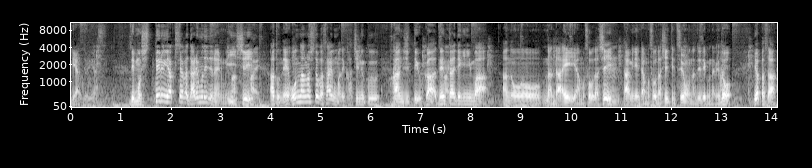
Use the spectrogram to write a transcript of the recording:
でやっております。でもう知ってる役者が誰も出てないのもいいし、まあはい。あとね女の人が最後まで勝ち抜く感じっていうか、全体的にまあ、あのーなんだエイリアンもそうだし、うん。ターミネーターもそうだしって強い女出てくるんだけど、やっぱさ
